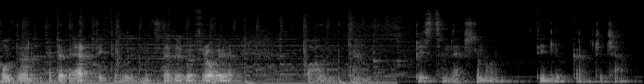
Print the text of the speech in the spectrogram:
oder eine Bewertung, da würde ich mich sehr darüber freuen. Und ähm, bis zum nächsten Mal. Dein Luca. Ciao, ciao.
